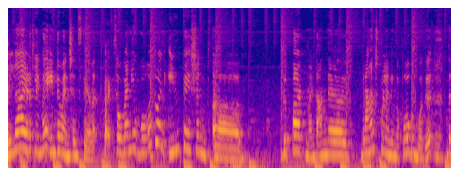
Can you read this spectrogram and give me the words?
எல்லா இடத்துலையுமே இன்டர்வென்ஷன்ஸ் தேவை. Correct. So when you go to an inpatient department அந்த பிரான்ச்குள்ள நீங்க போகும்போது the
